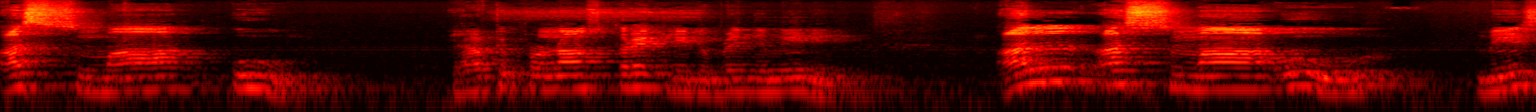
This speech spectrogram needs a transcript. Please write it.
asma'u. You have to pronounce correctly to bring the meaning. Al asma'u means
